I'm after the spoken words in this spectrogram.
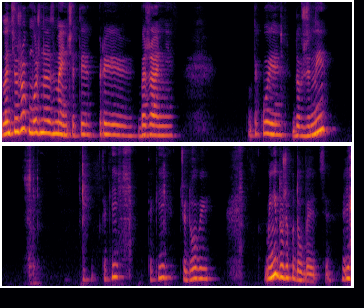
ланцюжок можна зменшити при бажанні такої довжини. Такий, такий чудовий. Мені дуже подобається. Я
